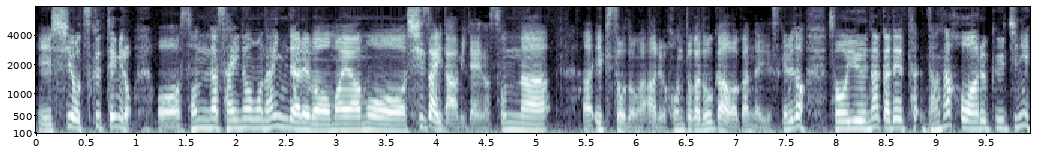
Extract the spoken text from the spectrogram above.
えー、死を作ってみろ。そんな才能もないんであればお前はもう死罪だみたいな、そんな、エピソードがある。本当かどうかはわかんないですけれど、そういう中で7歩歩くうちに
